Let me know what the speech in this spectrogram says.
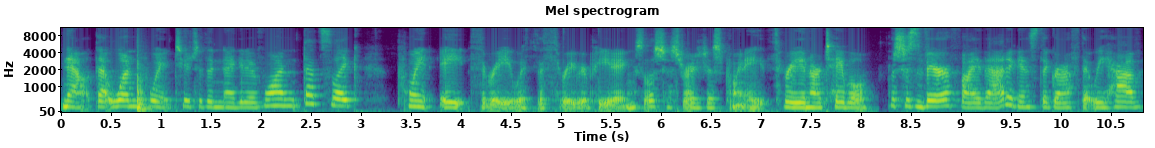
Now, that 1.2 to the negative 1, that's like 0.83 with the 3 repeating. So let's just write just 0.83 in our table. Let's just verify that against the graph that we have.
